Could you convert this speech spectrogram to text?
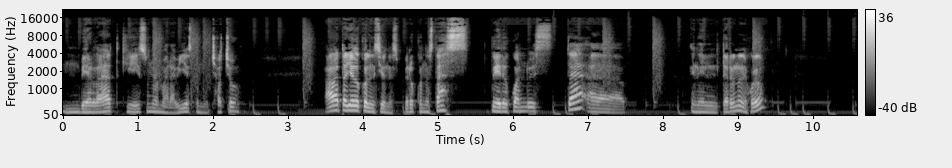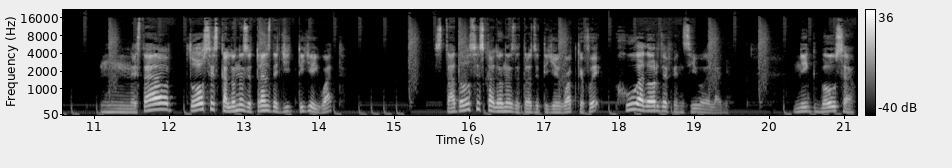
verdad que es una maravilla este muchacho. Ha batallado con lesiones, pero cuando estás. Pero cuando está ah, en el terreno de juego, mm, está dos escalones detrás de TJ Watt. Está dos escalones detrás de TJ Watt, que fue jugador defensivo del año. Nick Bosa.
